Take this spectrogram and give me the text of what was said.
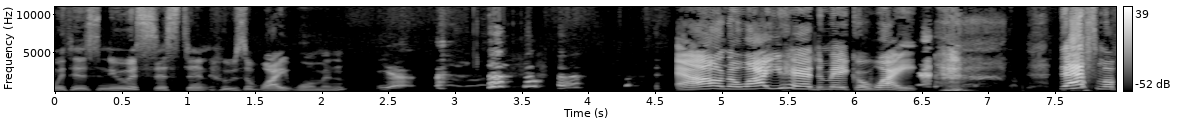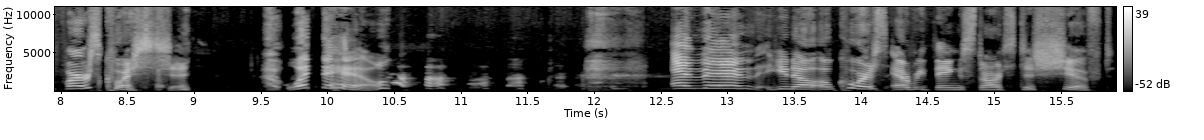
with his new assistant, who's a white woman. Yeah. I don't know why you had to make her white. That's my first question. What the hell? and then, you know, of course, everything starts to shift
